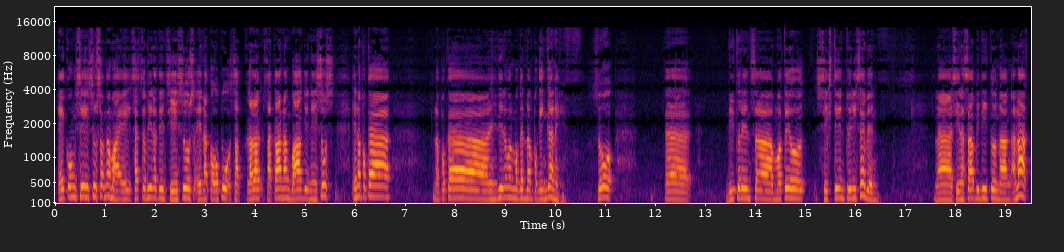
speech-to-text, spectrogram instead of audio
Eh kung si Jesus ang Ama, eh sasabihin natin si Jesus ay nakaupo sa, sa kanang bahagi ni Jesus. Eh napaka, napaka, hindi naman magandang pakinggan eh. So, uh, dito rin sa Mateo 16.27, na sinasabi dito ng anak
